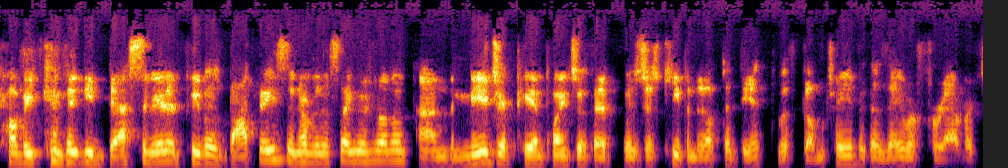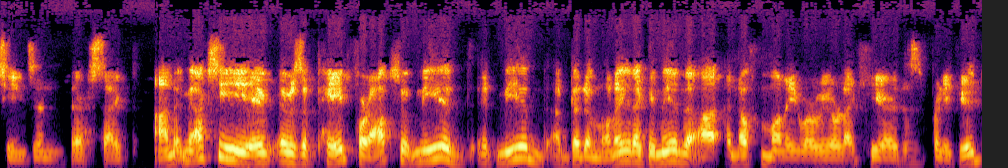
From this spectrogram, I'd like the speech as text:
probably completely decimated people's batteries whenever this thing was running. And the major pain points with it was just keeping it up to date with Gumtree because they were forever changing their site. And it actually it, it was a paid for app, so it made it made a bit of money. Like it made uh, enough money where we were like, here, this is pretty good.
